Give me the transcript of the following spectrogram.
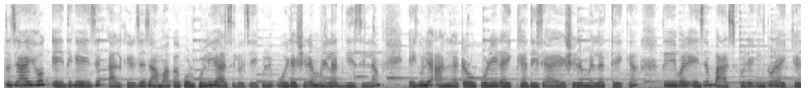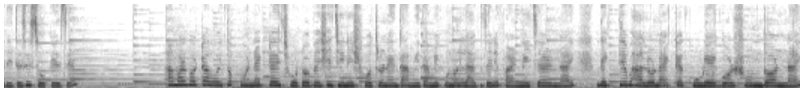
তো যাই হোক, এইদিকে এই যে কালকের যে জামা কাপড়গুলি আসিল, যেগুলি পৈরাশিরা মেলাত গিয়েছিলাম এগুলি আনলাটার উপরেই রাইখা দিয়েছে আয়ের সেরে মেলার থেকে। তো এবার এই যে বাস করে কিন্তু রাইখা দিতেছে শোকেজে। আমার ঘরটা হয়তো অনেকটাই ছোট, বেশি জিনিসপত্র নেই, দামি দামি কোনো লাক্সারি ফার্নিচার নাই, দেখতে ভালো না, একটা কুড়ে ঘর সুন্দর নাই।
